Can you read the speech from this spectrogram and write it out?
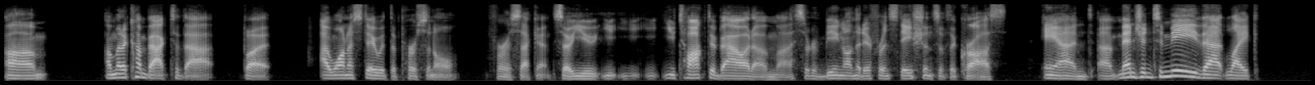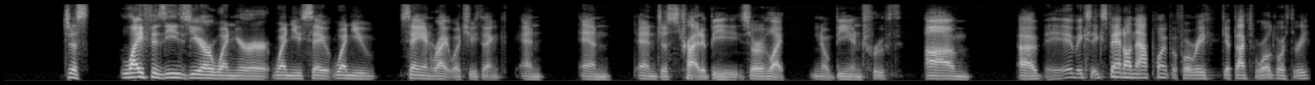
Um, I'm going to come back to that, but I want to stay with the personal for a second. So you you you talked about um uh, sort of being on the different stations of the cross, and uh, mentioned to me that like just life is easier when you're when you say when you say and write what you think and and and just try to be sort of like you know be in truth um uh expand on that point before we get back to world war three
